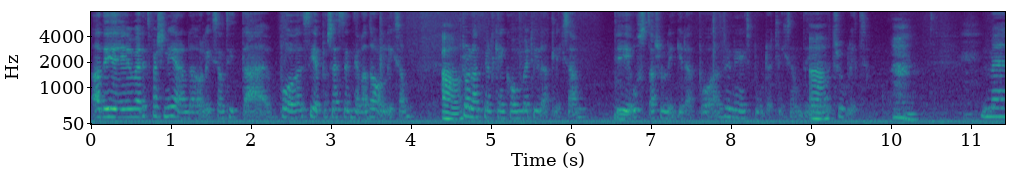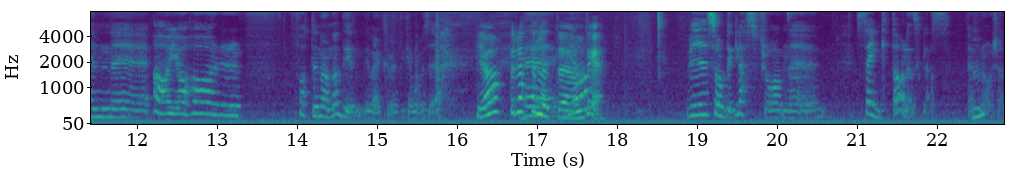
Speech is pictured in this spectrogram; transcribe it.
ja, det är väldigt fascinerande att liksom titta på se processen hela dagen. Liksom. Ja. Från att mjölken kommer till att liksom, det är ostar som ligger där på dräneringsbordet. Liksom. Det är Ja. otroligt. Men eh, ja, jag har fått en annan del i verksamheten kan man väl säga. ja, berätta Eh, lite ja. om det. Vi sålde glass från eh, Sänkdalens glass för Mm. några år sedan.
